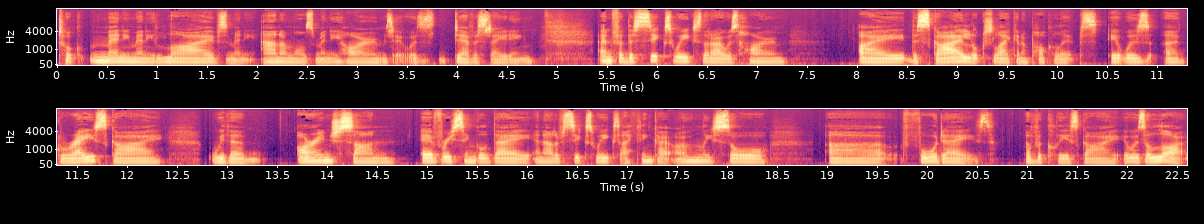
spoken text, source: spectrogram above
took many, many lives, many animals, many homes. It was devastating. And for the six weeks that I was home, I the sky looked like an apocalypse. It was a grey sky with a orange sun every single day. And out of six weeks, I think I only saw uh, four days of a clear sky. It was a lot.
